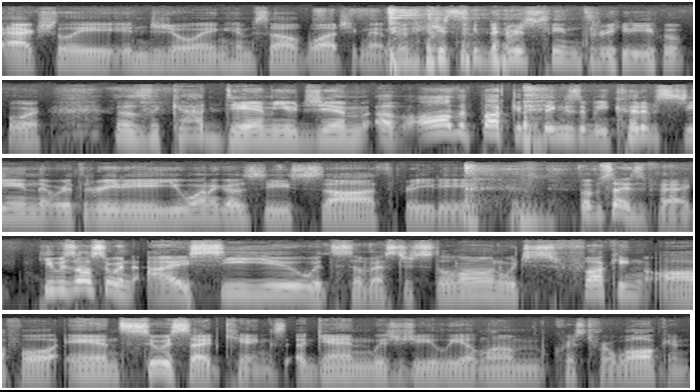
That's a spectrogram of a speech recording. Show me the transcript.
actually enjoying himself watching that movie because he'd never seen 3D before. I was like, God damn you, Jim! Of all the fucking things that we could have seen that were 3D, you want to go see Saw 3D. but besides the fact, he was also in ICU with Sylvester Stallone, which is fucking awful, and Suicide Kings, again with Gigli alum Christopher Walken.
